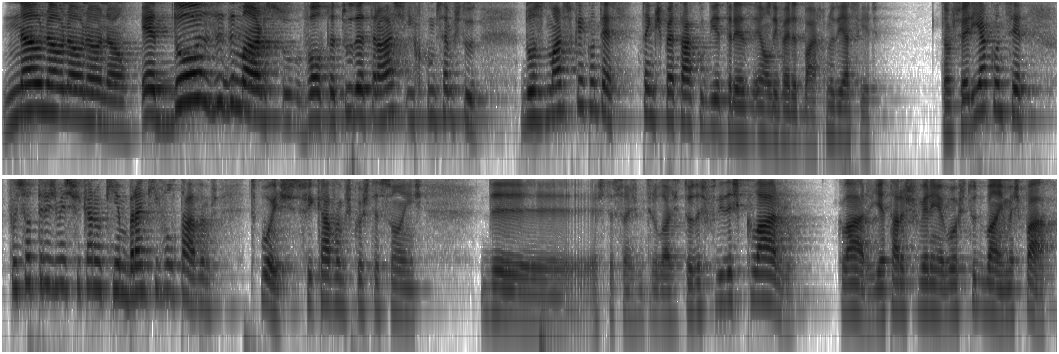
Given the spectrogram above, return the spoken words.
não, não, não, não, não. É 12 de março, volta tudo atrás e recomeçamos tudo. 12 de março, o que acontece? Tenho espetáculo dia 13 em Oliveira de Bairro, no dia a seguir. Estão a perceber? Ia acontecer. Foi só 3 meses, ficaram aqui em branco e voltávamos. Depois, se ficávamos com as estações de. as estações meteorológicas todas fodidas, claro, claro, ia estar a chover em agosto, tudo bem, mas pá,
